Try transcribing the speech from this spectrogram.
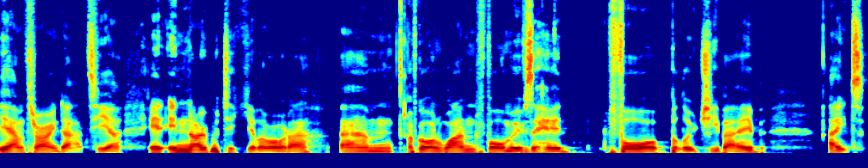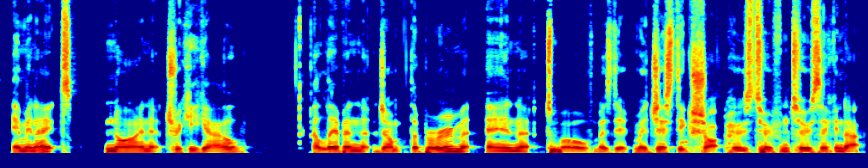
Yeah, I'm throwing darts here in, in no particular order. Um, I've gone one, four moves ahead, four Bellucci Babe, eight Emanate, nine Tricky Gale, 11 Jump the Broom, and 12 Majestic, Majestic Shot, who's two from two, second up.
